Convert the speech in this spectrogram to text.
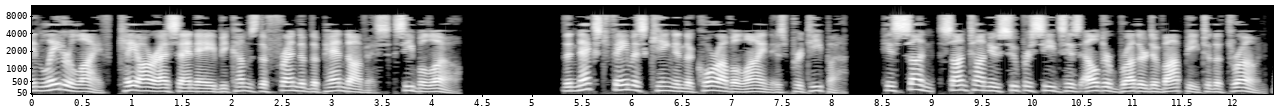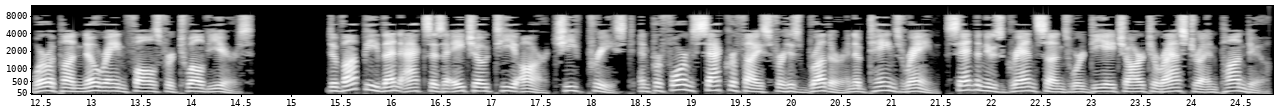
In later life, Krsna becomes the friend of the Pandavas see below. The next famous king in the Kaurava line is Pratipa. His son, Santanu supersedes his elder brother Devapi to the throne, whereupon no rain falls for twelve years. Devapi then acts as a Hotr chief priest and performs sacrifice for his brother and obtains rain. Santanu's grandsons were Dhrtarashtra and Pandu.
